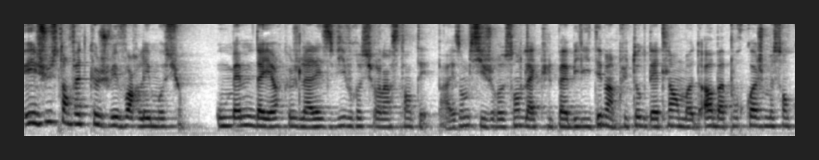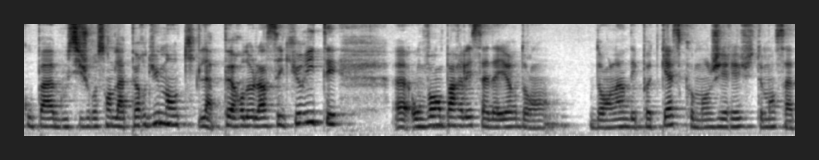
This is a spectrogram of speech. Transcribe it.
et juste en fait que je vais voir l'émotion. Ou même d'ailleurs que je la laisse vivre sur l'instant T. Par exemple, si je ressens de la culpabilité, ben, plutôt que d'être là en mode Oh bah pourquoi je me sens coupable, ou si je ressens de la peur du manque, la peur de l'insécurité. On va en parler ça d'ailleurs dans, dans l'un des podcasts comment gérer justement sa,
